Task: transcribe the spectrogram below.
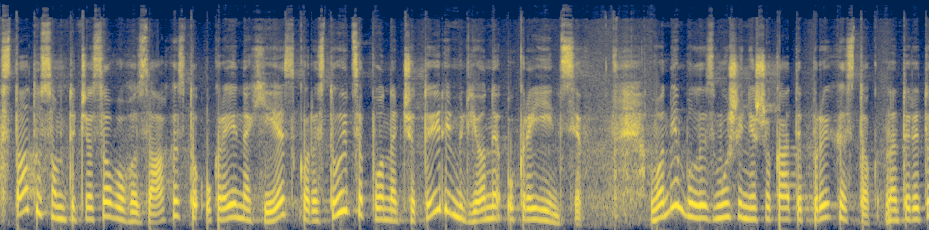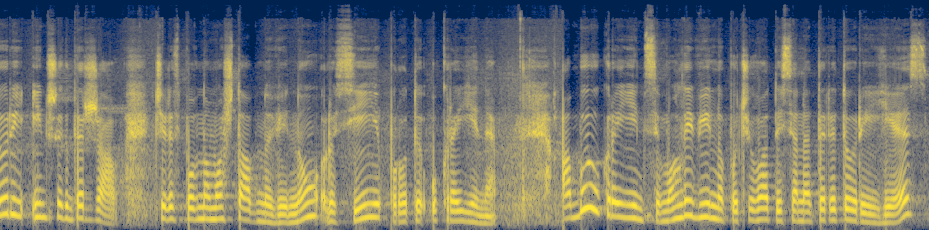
статусом тимчасового захисту у країнах ЄС користуються понад 4 мільйони українців. Вони були змушені шукати прихисток на території інших держав через повномасштабну війну Росії проти України. Аби українці могли вільно почуватися на території ЄС,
